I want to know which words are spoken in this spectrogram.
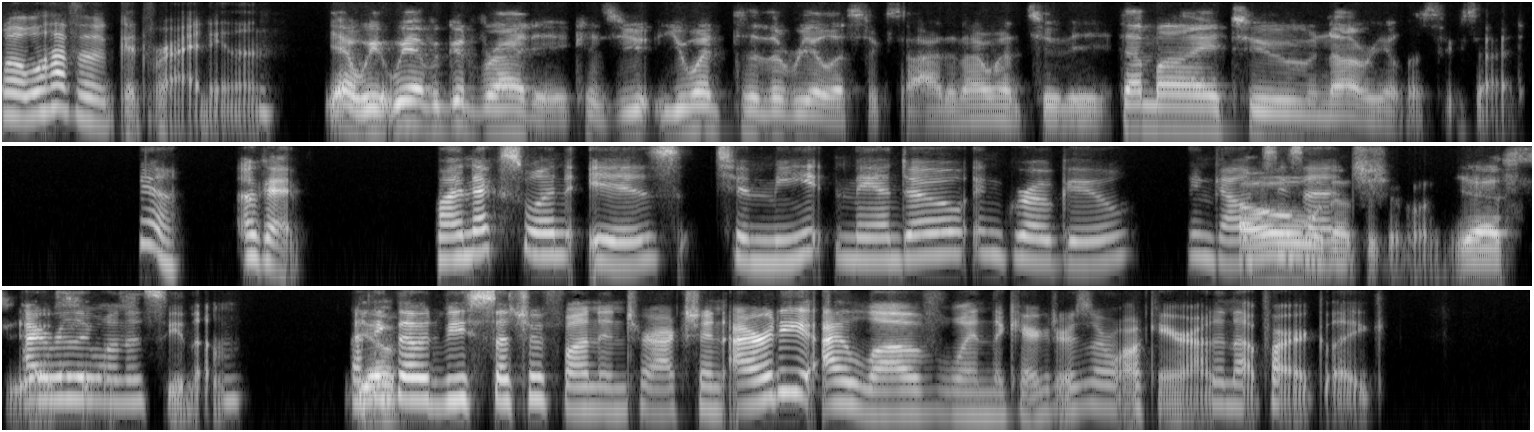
well, we'll have a good variety then. Yeah, we, we have a good variety because you, you went to the realistic side and I went to the semi to not realistic side. Yeah. Okay. My next one is to meet Mando and Grogu in Galaxy's Oh, that's a Edge. good one. Yes, I yes, really want to see them. I think that would be such a fun interaction. I already I love when the characters are walking around in that park. Like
